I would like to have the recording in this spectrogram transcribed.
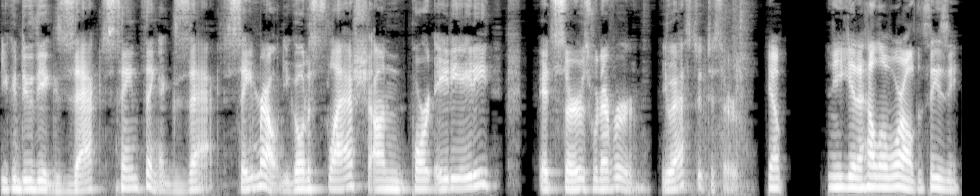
you can do the exact same thing exact same route. You go to slash on port 8080 it serves whatever you asked it to serve. Yep. And you get a hello world. It's easy.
